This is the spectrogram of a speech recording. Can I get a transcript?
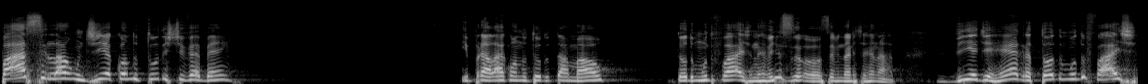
passe lá um dia quando tudo estiver bem. E para lá quando tudo está mal. Todo mundo faz, não é isso, seminarista Renato? Via de regra, todo mundo faz.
